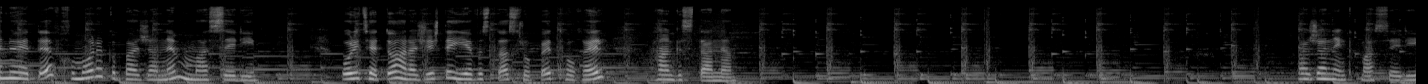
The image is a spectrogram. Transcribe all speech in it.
Այնուհետև խմորը կբաժանեմ մասերի, որից հետո անհրաժեշտ է եւս 10 րոպե թողել հանգստանա։ Բաժանենք մասերի։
